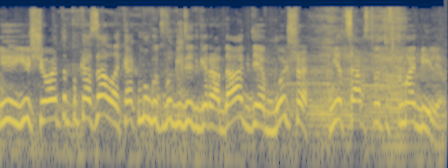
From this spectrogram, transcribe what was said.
И еще это показало, как могут выглядеть города, где больше не царствуют автомобили.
